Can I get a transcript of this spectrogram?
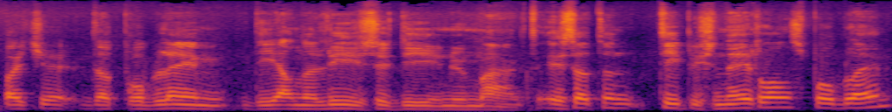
Wat je, dat probleem, die analyse die je nu maakt, is dat een typisch Nederlands probleem?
